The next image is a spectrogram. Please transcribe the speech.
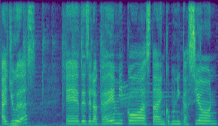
ayudas, eh, desde lo académico hasta en comunicación,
